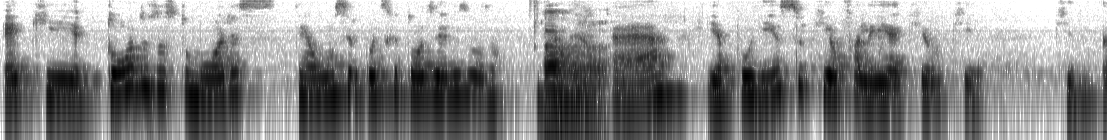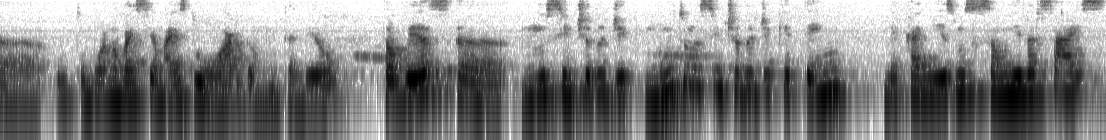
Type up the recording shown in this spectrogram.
é que todos os tumores têm alguns circuitos que todos eles usam. Ah. É, e é por isso que eu falei aquilo que, que uh, o tumor não vai ser mais do órgão, entendeu? Talvez uh, no sentido de, muito no sentido de que tem mecanismos que são universais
